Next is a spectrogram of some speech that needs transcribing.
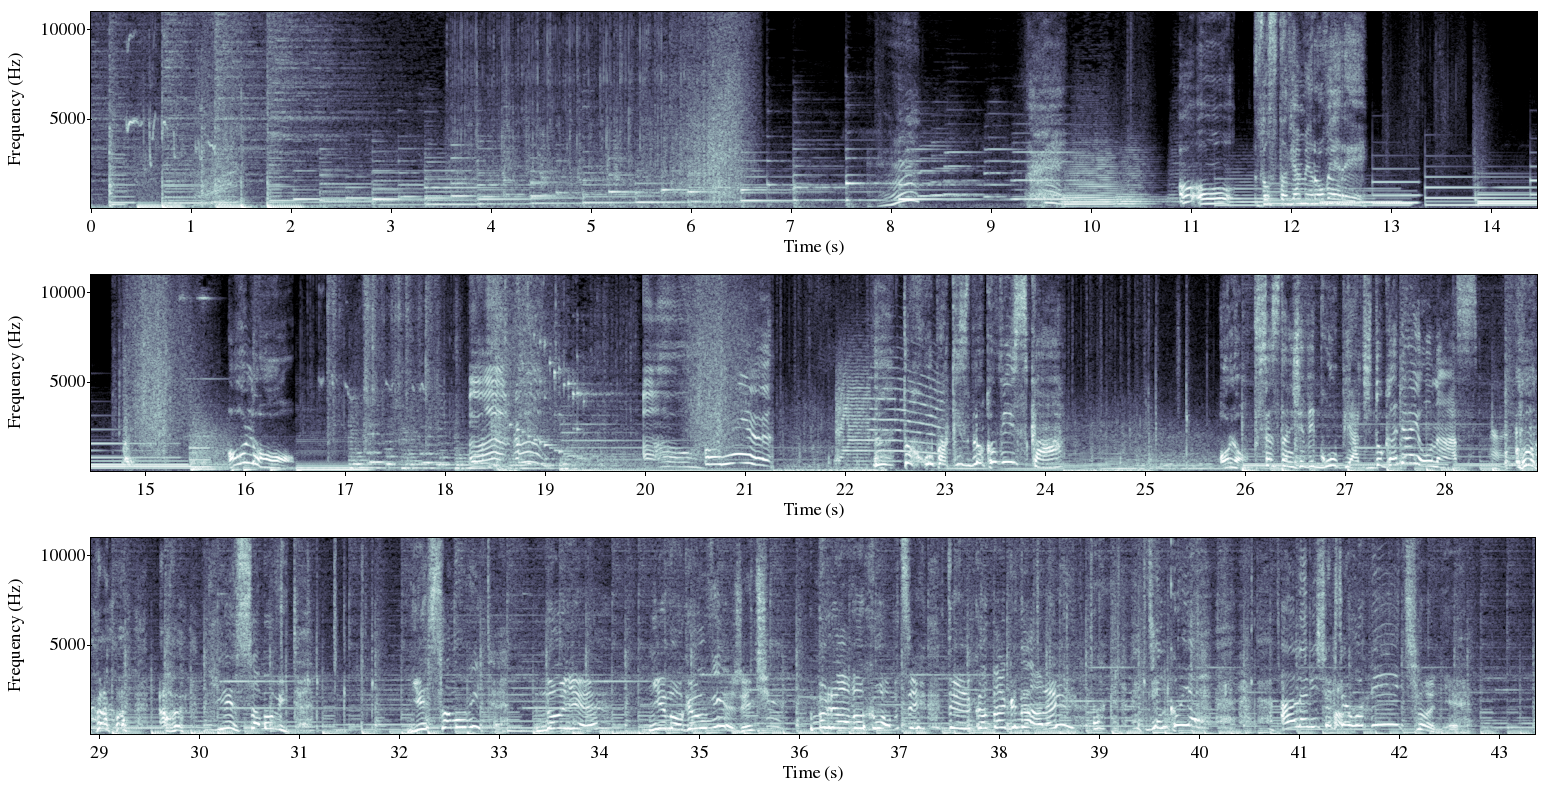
Z blokowiska! Olo, przestań się wygłupiać, doganiają nas! Niesamowite! Niesamowite! No nie! Nie mogę uwierzyć! Brawo, chłopcy! Tylko tak dalej! O, dziękuję, ale mi się chciało pić! No nie.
